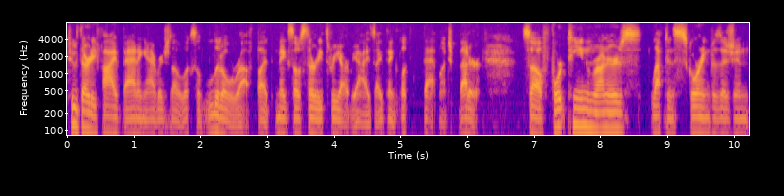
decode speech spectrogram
235 batting average, though, looks a little rough, but makes those 33 RBIs, I think, look that much better. So 14 runners left in scoring position.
